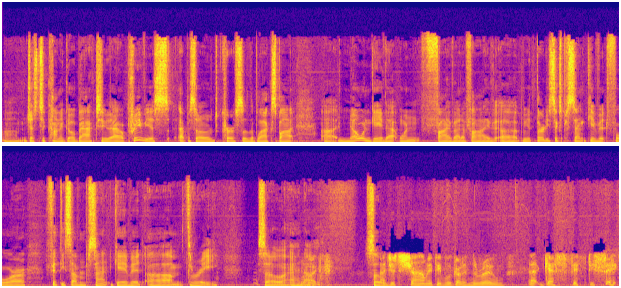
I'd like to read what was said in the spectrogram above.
um, just to kind of go back to our previous episode, Curse of the Black Spot, uh, no one gave that one five out of five. Uh, 36% give it four, 57% gave it um, three. So, and uh, right. So, and just to show how many people we've got in the room, uh, guess 56,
